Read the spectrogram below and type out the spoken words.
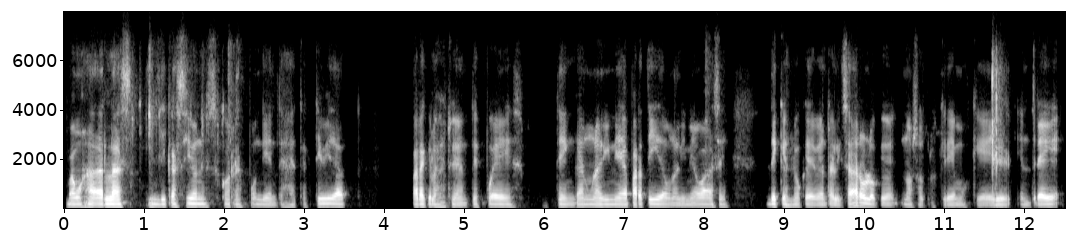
Vamos a dar las indicaciones correspondientes a esta actividad para que los estudiantes pues tengan una línea de partida, una línea base de qué es lo que deben realizar o lo que nosotros queremos que él entregue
